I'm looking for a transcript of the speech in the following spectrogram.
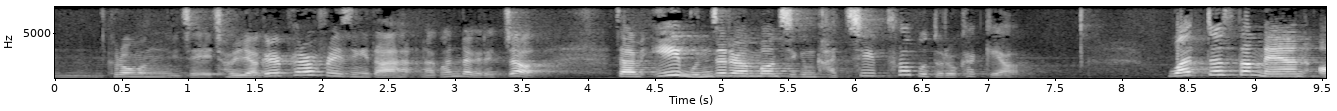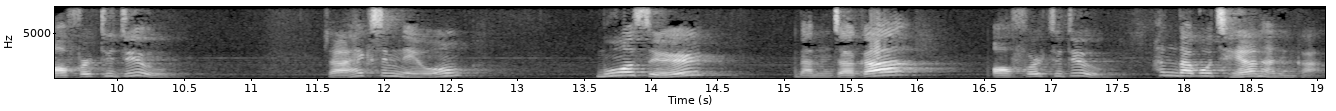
음, 그런 이제 전략을 paraphrasing이다 라고 한다 그랬죠. 자, 이 문제를 한번 지금 같이 풀어보도록 할게요. What does the man offer to do? 자, 핵심 내용. 무엇을 남자가 offer to do 한다고 제안하는가?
